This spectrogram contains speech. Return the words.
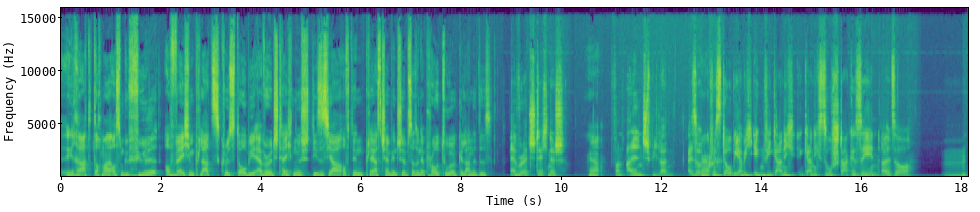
ratet doch mal aus dem Gefühl, auf welchem Platz Chris Doby average technisch dieses Jahr auf den Players Championships, also in der Pro Tour, gelandet ist. Average-technisch. Ja. Von allen Spielern. Also ja. Chris Doby habe ich irgendwie gar nicht, gar nicht so stark gesehen. Also mh, mm,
